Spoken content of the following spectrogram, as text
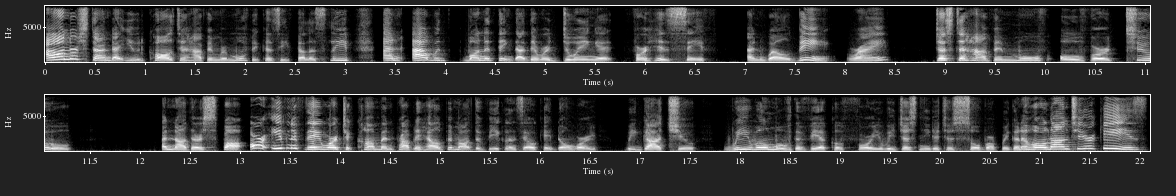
I understand that you would call to have him removed because he fell asleep. And I would want to think that they were doing it for his safe and well being, right? Just to have him move over to another spot. Or even if they were to come and probably help him out the vehicle and say, okay, don't worry, we got you. We will move the vehicle for you. We just need needed to sober up. We're going to hold on to your keys.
